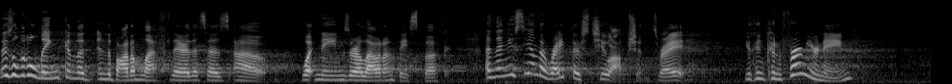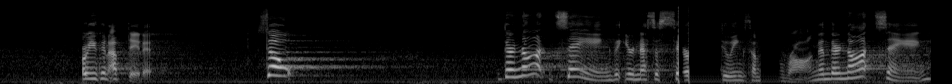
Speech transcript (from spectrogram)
There's a little link in the, in the bottom left there that says uh, what names are allowed on Facebook. And then you see on the right there's two options, right? You can confirm your name, or you can update it. So they're not saying that you're necessarily doing something wrong, and they're not saying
